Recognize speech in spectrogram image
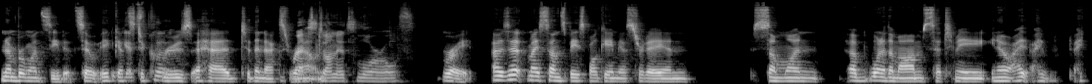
Number one seeded. So it, gets, gets to cruise ahead to the next rest round. on its laurels. Right. I was at my son's baseball game yesterday, and someone, uh, one of the moms, said to me, "You know, I, I, I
